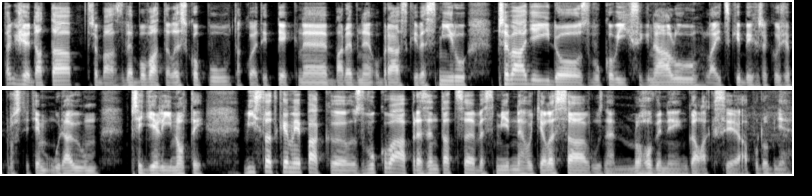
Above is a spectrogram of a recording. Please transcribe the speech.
takže data třeba z webova teleskopu, takové ty pěkné barevné obrázky vesmíru, převádějí do zvukových signálů laicky bych řekl, že prostě těm údajům přidělí noty. Výsledkem je pak eh, zvuková prezentace vesmírného tělesa, různé mlhoviny, galaxie a podobně.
